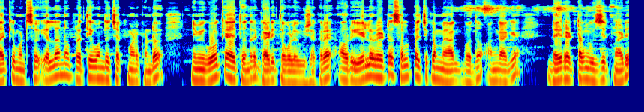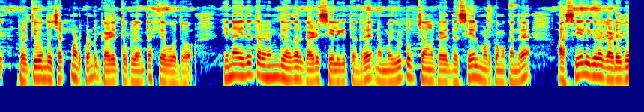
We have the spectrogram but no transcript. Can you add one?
ಡಾಕ್ಯುಮೆಂಟ್ಸು ಎಲ್ಲನೂ ಪ್ರತಿಯೊಂದು ಚೆಕ್ ಮಾಡಿಕೊಂಡು ನಿಮಗೆ ಓಕೆ ಆಯಿತು ಅಂದರೆ ಗಾಡಿ ತೊಗೊಳ್ಳಿ ವೀಕ್ಷಕರೇ. ಅವ್ರು ಹೇಳೋ ರೇಟು ಸ್ವಲ್ಪ ಹೆಚ್ಚು ಕಮ್ಮಿ ಆಗ್ಬೋದು. ಹಂಗಾಗಿ ಡೈರೆಕ್ಟಾಗಿ ವಿಸಿಟ್ ಮಾಡಿ ಪ್ರತಿಯೊಂದು ಚೆಕ್ ಮಾಡಿಕೊಂಡು ಗಾಡಿ ತೊಗೊಳ್ಳಿ ಅಂತ ಹೇಳ್ಬೋದು. ಇನ್ನು ಇದೇ ಥರ ನಿಮ್ಮದು ಯಾವ್ದಾದ್ರು ಗಾಡಿ ಸೇಲಿಗಿತ್ತಂದರೆ ನಮ್ಮ ಯೂಟ್ಯೂಬ್ ಚಾನಲ್ ಕಡೆಯಿಂದ ಸೇಲ್ ಮಾಡ್ಕೊಬೇಕಂದ್ರೆ ಆ ಸೇಲಿಗಿರೋ ಗಾಡಿದು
